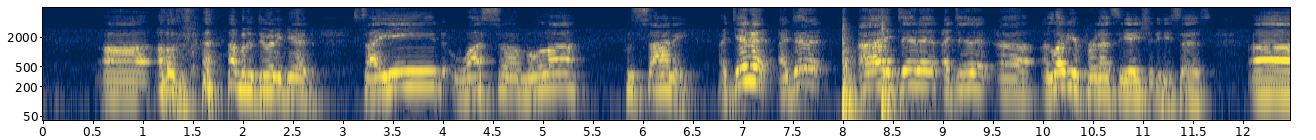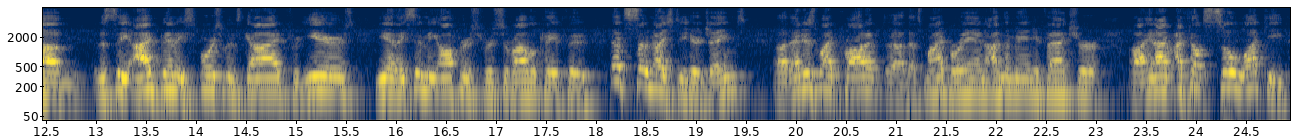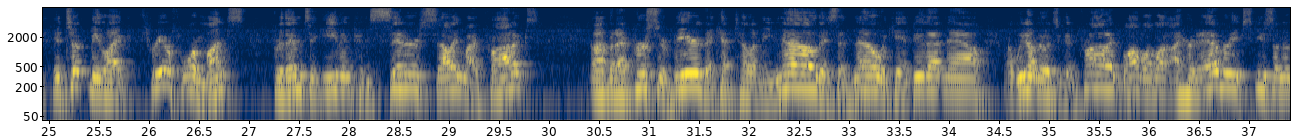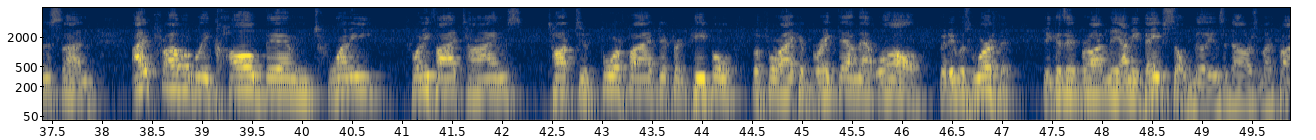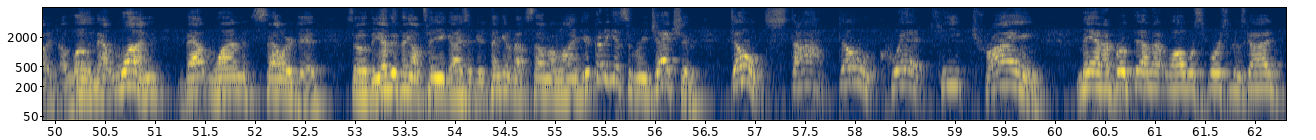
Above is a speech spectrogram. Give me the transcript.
uh, oh I'm gonna do it again. Saeed Wasamula Husani. I did it I did it I did it I did it. Uh, I love your pronunciation he says um, let's see I've been a sportsman's guide for years yeah they send me offers for survival cave food that's so nice to hear James Uh, that is my product. Uh, that's my brand. I'm the manufacturer. Uh, and I, I, felt so lucky. It took me like three or four months for them to even consider selling my products. Uh, but I persevered. They kept telling me no. They said, no, we can't do that now. Uh, we don't know it's a good product, blah, blah, blah. I heard every excuse under the sun. I probably called them 20, 25 times, talked to four or five different people before I could break down that wall, but it was worth it because it brought me, I mean, they've sold millions of dollars of my product alone. That one, that one seller did. So the other thing I'll tell you guys, if you're thinking about selling online, you're going to get some rejection. Don't stop. Don't quit. Keep trying. Man, I broke down that wall with Sportsman's Guide.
